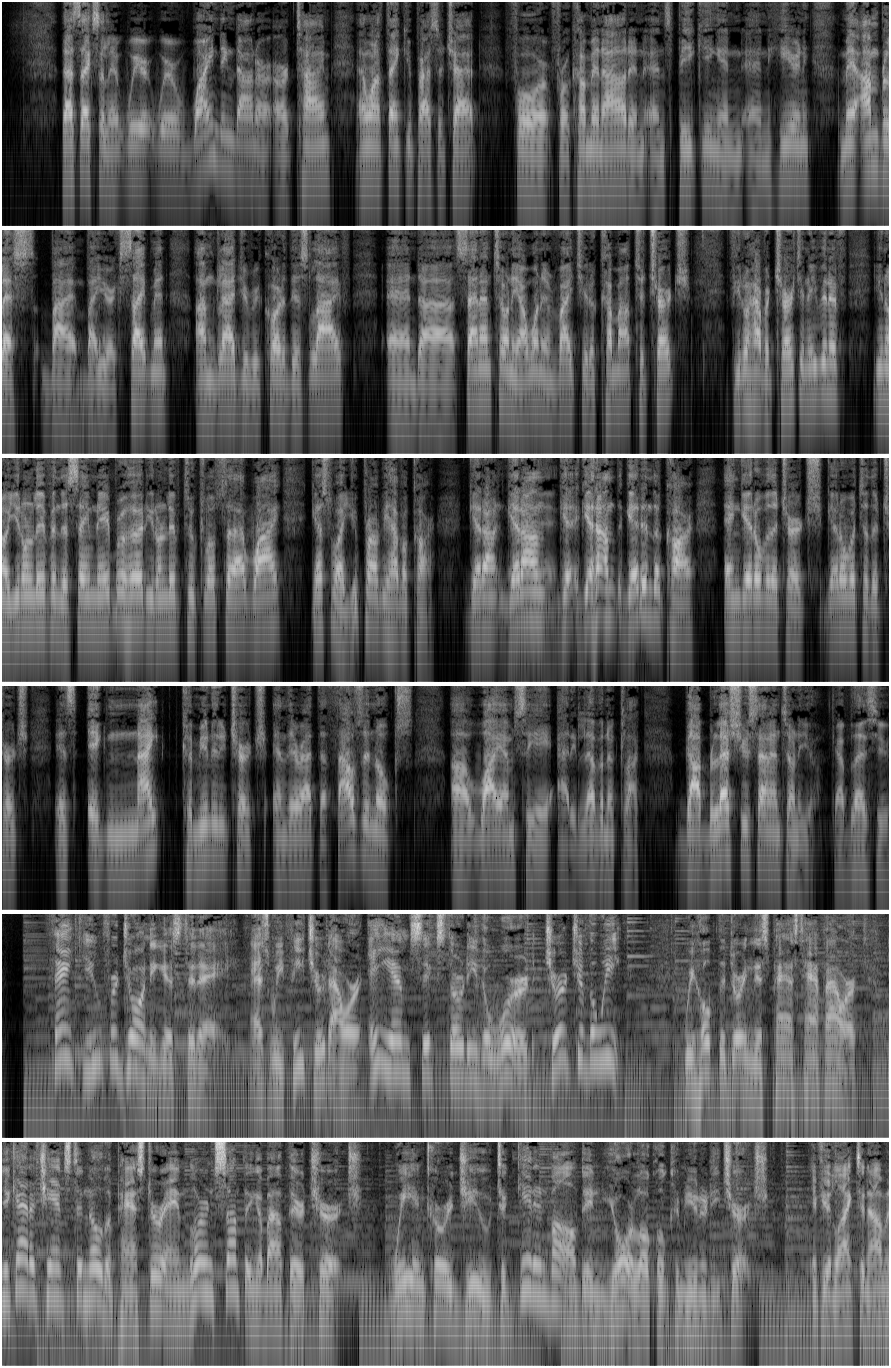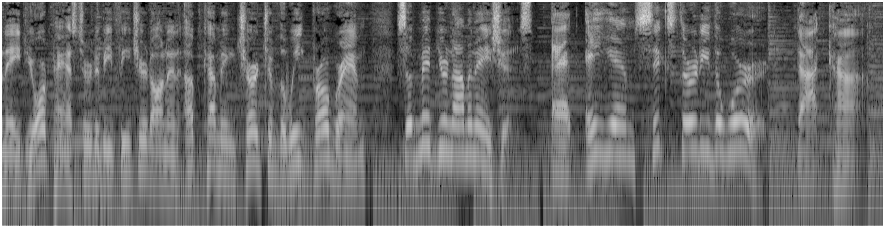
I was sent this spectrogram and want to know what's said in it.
That's excellent. We're we're winding down our, our time. And I want to thank you, Pastor Chad, for for coming out and, and speaking and, and hearing. I mean, I'm blessed by, by your excitement. I'm glad you recorded this live. And uh, San Antonio, I want to invite you to come out to church. If you don't have a church, and even if you know you don't live in the same neighborhood, you don't live too close to that Y, guess what? You probably have a car. Get on, get on, get, get on, get in the car and get over the church. Get over to the church. It's Ignite Community Church, and they're at the Thousand Oaks uh, YMCA at eleven o'clock. God bless you, San Antonio. God bless you. Thank you for joining us today as we featured our AM 630 The Word Church of the Week. We hope that during this past half hour, you got a chance to know the pastor and learn something about their church. We encourage you to get involved in your local community church. If you'd like to nominate your pastor to be featured on an upcoming Church of the Week program, submit your nominations at am630theword.com.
